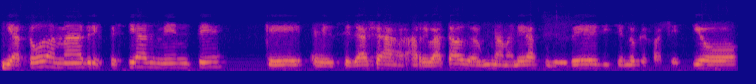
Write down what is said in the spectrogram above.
y a toda madre especialmente que eh, se le haya arrebatado de alguna manera a su bebé diciendo que falleció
